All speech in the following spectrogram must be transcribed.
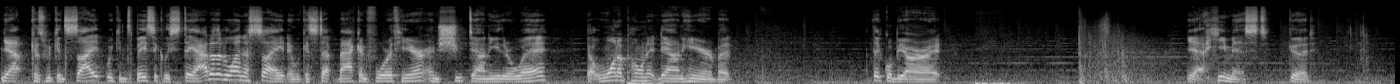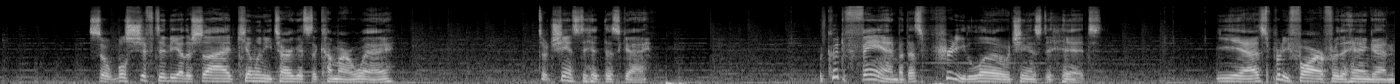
Yeah, because we can sight, we can basically stay out of their line of sight, and we can step back and forth here and shoot down either way. Got one opponent down here, but I think we'll be alright. Yeah, he missed. Good. So we'll shift to the other side, kill any targets that come our way. It's our chance to hit this guy. We could fan, but that's pretty low chance to hit. Yeah, it's pretty far for the handgun.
